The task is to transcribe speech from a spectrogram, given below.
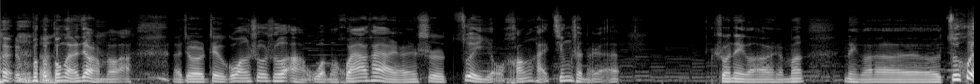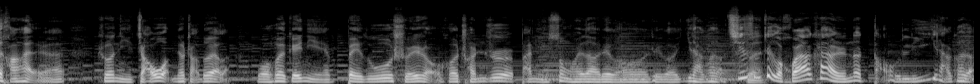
甭甭管他叫什么了吧，呃，就是这个国王说说啊，我们怀亚开亚人是最有航海精神的人，说那个什么那个呃最会航海的人，说你找我们就找对了。我会给你备足水手和船只，把你送回到这个这个伊塔克岛。其实这个怀亚开亚人的岛离伊塔克岛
